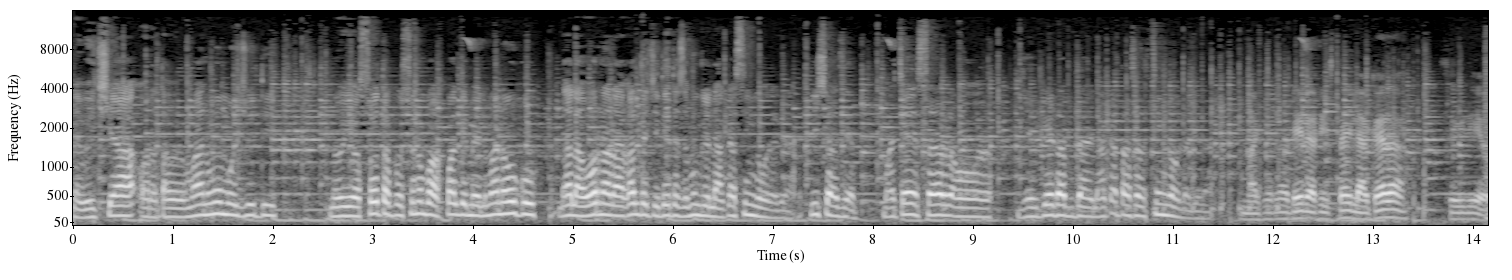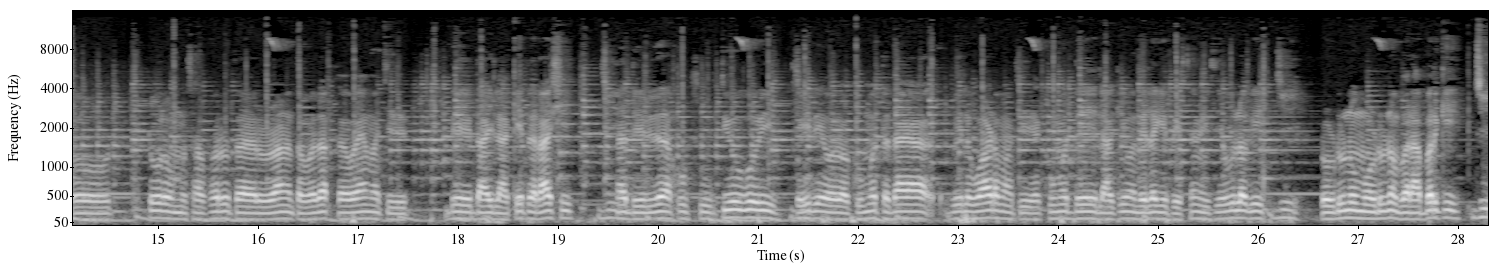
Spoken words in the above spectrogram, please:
نویچیا او تاورمان هم موجود دي نو یو څو تاسو به خپل د میلمنو وکړو دا لاور نه راغل چې د زمونږ علاقې څنګه ولګا ایشا زیب بچای سر او جرګیټ اپ د علاقې تاسو څنګه ولګا ماشاءالله ډیره ښایسته علاقې ده صحیح دی او ټولو مسافرو ته ورانو ته ودغ وایم چې د دا علاقې ته راشي دا د دې خوبصورتي وګوري صحیح دی او حکومت ته دا ویل غواړم چې حکومت د علاقې باندې لګي پیسې نه سی ولګي روډونو موډونو برابر کی جی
